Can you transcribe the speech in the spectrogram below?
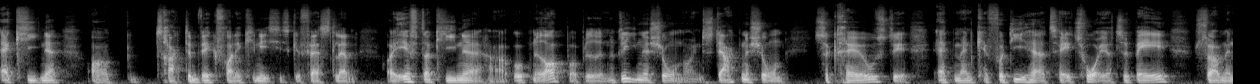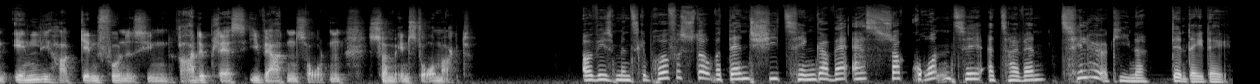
af Kina og trak dem væk fra det kinesiske fastland. Og efter Kina har åbnet op og blevet en rig nation og en stærk nation, så kræves det, at man kan få de her territorier tilbage, før man endelig har genfundet sin rette plads i verdensordenen som en stor magt. Og hvis man skal prøve at forstå, hvordan Xi tænker, hvad er så grunden til, at Taiwan tilhører Kina den dag i dag?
